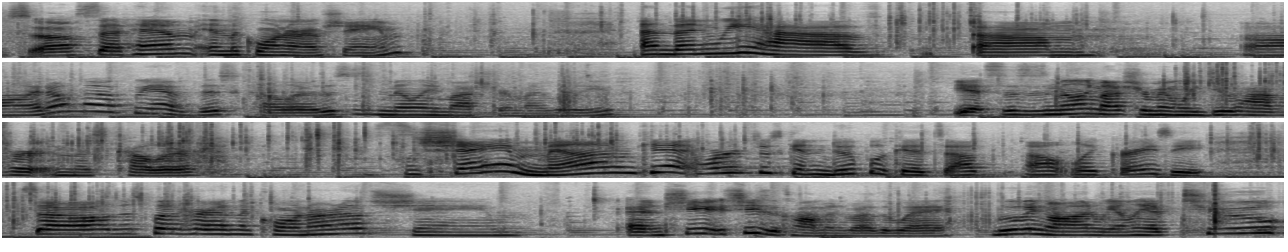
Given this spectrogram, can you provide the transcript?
So I'll set him in the corner of shame. And then we have, um, oh, I don't know if we have this color. This is Millie Mushroom, I believe. Yes, this is Millie Mushroom, and we do have her in this color a shame, man. We can't, we're just getting duplicates out, out like crazy. So I'll just put her in the corner of shame. And she she's a common, by the way. Moving on, we only have two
